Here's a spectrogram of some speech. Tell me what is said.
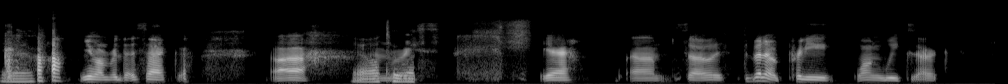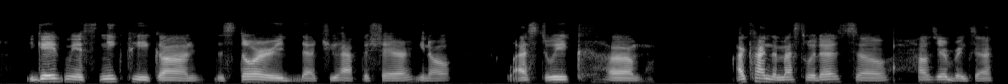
Yeah. you remember that, Zach? Uh, yeah, I'll memories. Yeah. Um, so it's been a pretty long week, Zach. You gave me a sneak peek on the story that you have to share, you know, last week. Um, I kind of messed with it. So, how's your break, Zach?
